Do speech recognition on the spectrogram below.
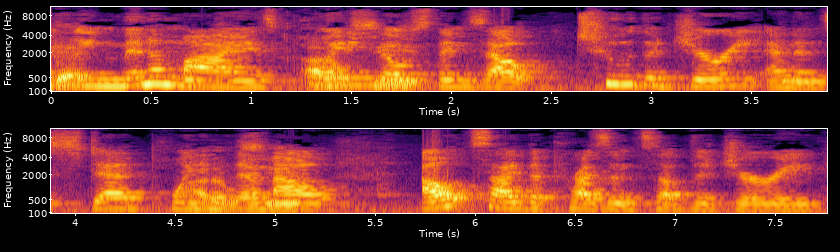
frankly that. minimize I don't pointing see those it. things out to the jury and instead I pointing don't them it. out outside the presence of the jury.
